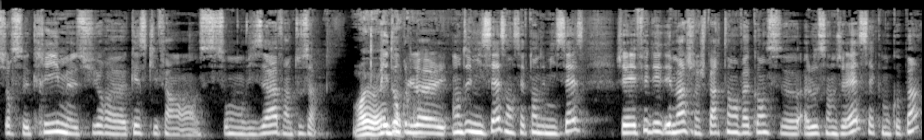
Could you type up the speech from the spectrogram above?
sur ce crime, sur euh, qu'est-ce qui, enfin, sur mon visa, enfin, tout ça. Ouais, ouais, et donc, le- en 2016, en septembre 2016, j'avais fait des démarches. Je partais en vacances euh, à Los Angeles avec mon copain,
